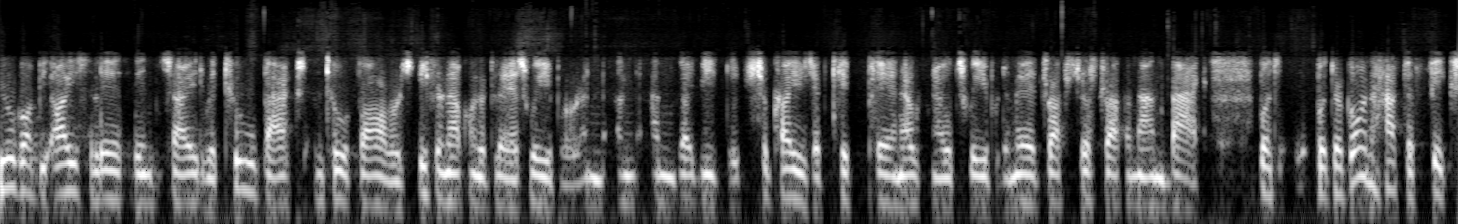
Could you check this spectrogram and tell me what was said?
you're going to be isolated inside with two backs and two forwards if you're not going to play a sweeper. And and, and I'd be surprised if Tip playing out and out sweeper. They may drop just drop a man back, but but they're going to have to fix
